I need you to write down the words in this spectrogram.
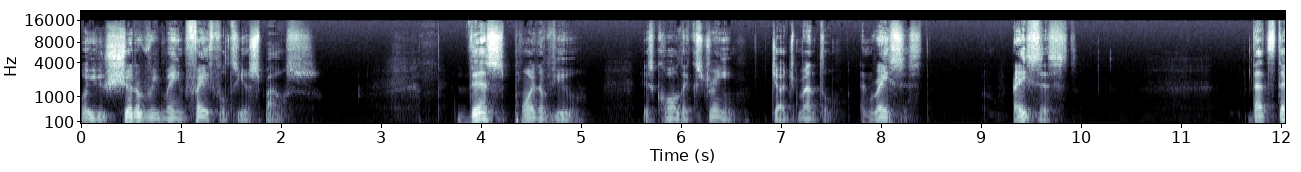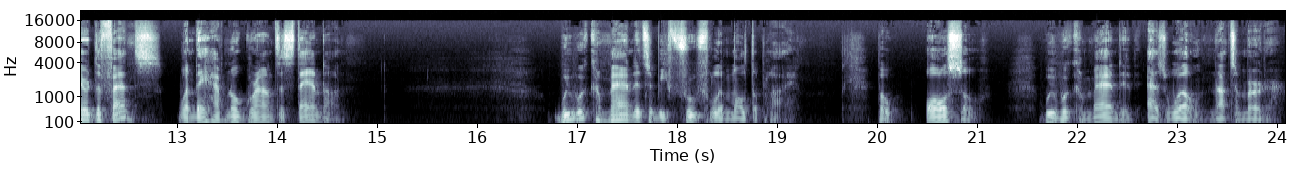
or you should have remained faithful to your spouse. This point of view is called extreme, judgmental, and racist. Racist? That's their defense when they have no ground to stand on. We were commanded to be fruitful and multiply, but also we were commanded as well not to murder.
